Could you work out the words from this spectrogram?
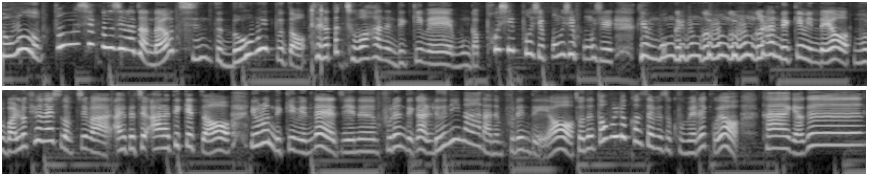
너무 뽕실뽕실하지 않나요? 진짜 너무 예쁘죠? 제가 딱 좋아하는 느낌의 뭔가 포실포실 뽕실뽕실 그냥 몽글몽글몽글몽글한 느낌인데요. 뭐 말로 표현할 순 없지만 아 대충 알아듣겠죠? 이런 느낌인데 얘는 브랜드가 르니나라는 브랜드예요. 저는 W 컨셉에서 구매를 했고요. 가격은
